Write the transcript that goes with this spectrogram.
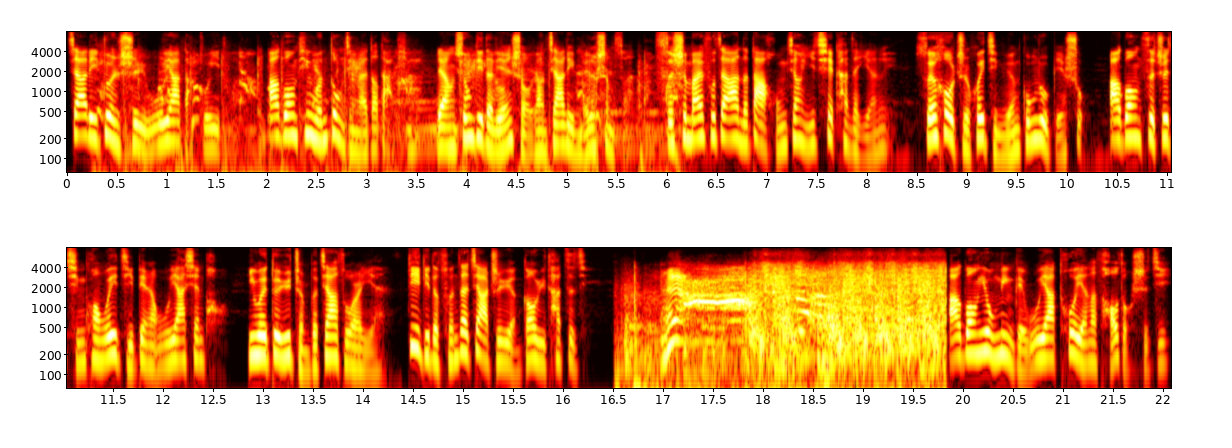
佳丽顿时与乌鸦打作一团。阿光听闻动静来到大厅，两兄弟的联手让佳丽没了胜算。此时埋伏在暗的大红将一切看在眼里，随后指挥警员攻入别墅。阿光自知情况危急，便让乌鸦先跑。因为对于整个家族而言，弟弟的存在价值远高于他自己。阿光用命给乌鸦拖延了逃走时机。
